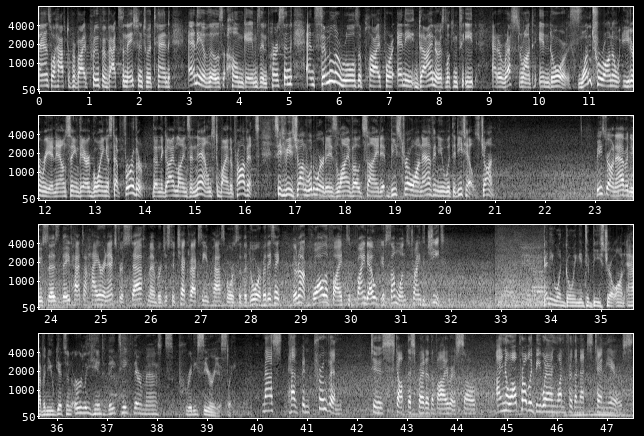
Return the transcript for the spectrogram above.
fans will have to provide proof of vaccination to attend any of those home games in person. And similar rules apply for any diners looking to eat at a restaurant indoors. One Toronto eatery announcing they're going a step further than the guidelines announced by the province. CTV's John Woodward is live outside Bistro on Avenue with the details. John. Bistro on Avenue says they've had to hire an extra staff member just to check vaccine passports at the door, but they say they're not qualified to find out if someone's trying to cheat. Anyone going into Bistro on Avenue gets an early hint they take their masks pretty seriously. Masks have been proven to stop the spread of the virus, so I know I'll probably be wearing one for the next 10 years.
